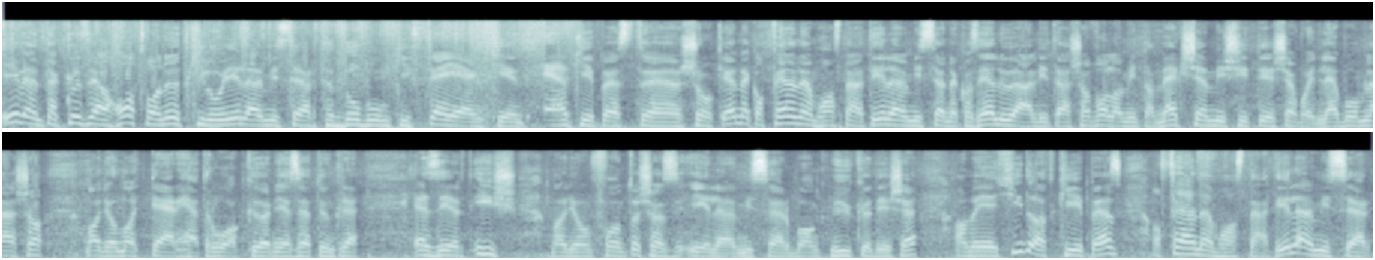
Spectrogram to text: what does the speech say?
Évente közel 65 kg élelmiszert dobunk ki fejenként, elképesztően sok. Ennek a fel nem használt élelmiszernek az előállítása, valamint a megsemmisítése vagy lebomlása nagyon nagy terhet ró a környezetünkre. Ezért is nagyon fontos az élelmiszerbank működése, amely egy hidat képez a fel nem használt élelmiszer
